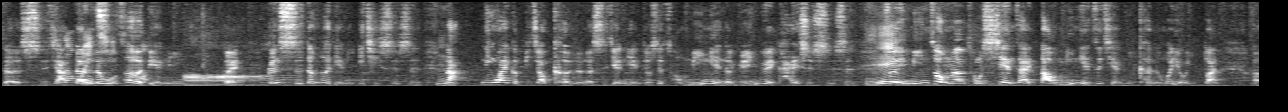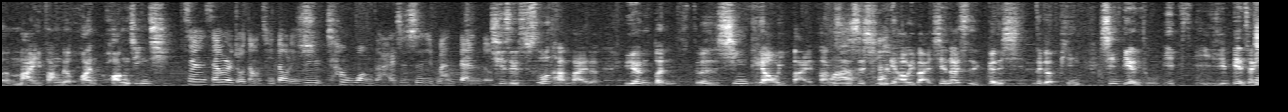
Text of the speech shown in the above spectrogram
的实价登录二点零，对，跟实登二点零一起实施。嗯、那另外一个比较可能的时间点，就是从明年的元月开始实施。欸、所以民众呢，从现在到明年之前，你可能会有一段。呃，买房的黄黄金期，现在三二九档期到底是畅旺的还是是蛮淡的？其实说坦白的，原本就是心跳一百，房子是心跳一百，现在是跟心这个平心电图一已经变成一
